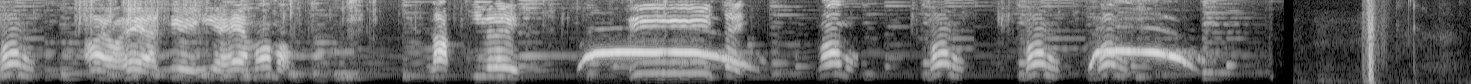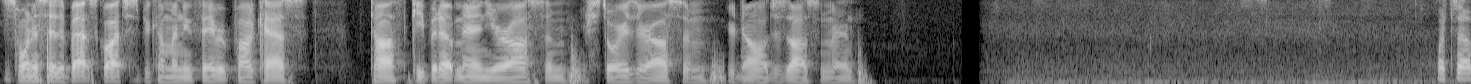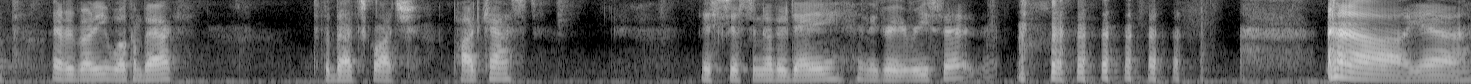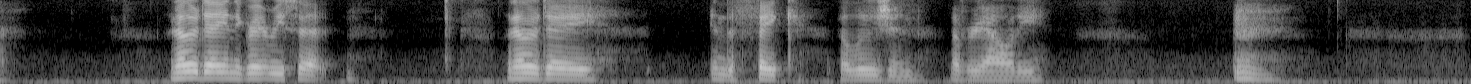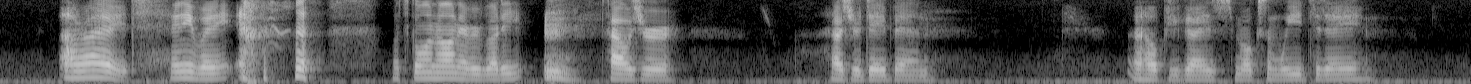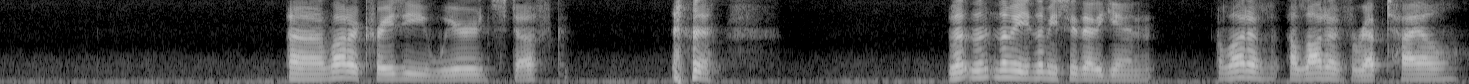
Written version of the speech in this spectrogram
Momo. Ajo, hea, tiri hia hea momo. Nakile. Ite. Momo. Momo. Momo. Momo. Just want to say the Bat Squatch has become my new favorite podcast. Toth, keep it up, man. You're awesome. Your stories are awesome. Your knowledge is awesome, man. What's up, everybody? Welcome back to the Bat Squatch podcast. It's just another day in the Great Reset. ah, yeah. Another day in the Great Reset. Another day in the fake illusion of reality. All right. Anyway, what's going on, everybody? how's your How's your day been? I hope you guys smoke some weed today. Uh, a lot of crazy, weird stuff. let, let, let me let me say that again. A lot of a lot of reptile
